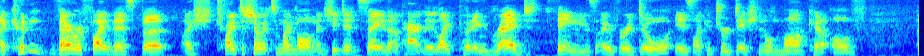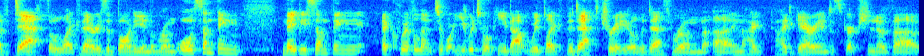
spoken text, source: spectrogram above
I couldn't verify this, but I sh- tried to show it to my mom, and she did say that apparently like putting red things over a door is like a traditional marker of of death, or like there is a body in the room, or something. Maybe something equivalent to what you were talking about with like the death tree or the death room uh, in the Heid- Heideggerian description of uh,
